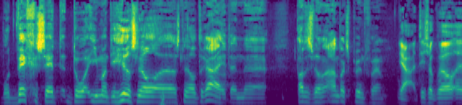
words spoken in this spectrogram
wordt weggezet door iemand die heel snel, eh, snel draait. En eh, dat is wel een aandachtspunt voor hem. Ja, het is ook wel, eh,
